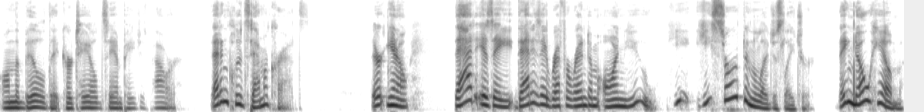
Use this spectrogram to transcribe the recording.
on the bill that curtailed Sam Page's power. That includes Democrats. There, you know, that is a that is a referendum on you. He he served in the legislature. They know him,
